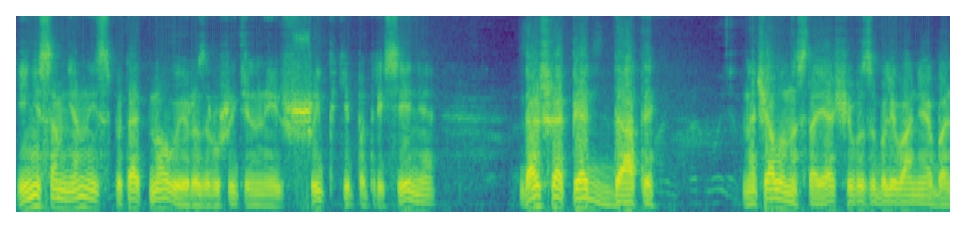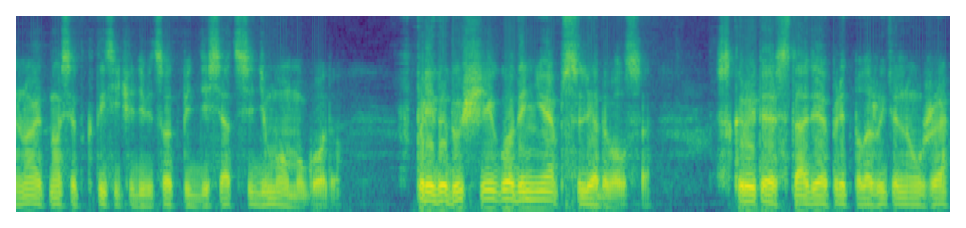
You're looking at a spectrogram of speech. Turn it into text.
и, несомненно, испытать новые разрушительные шибки, потрясения. Дальше опять даты. Начало настоящего заболевания больной относит к 1957 году. В предыдущие годы не обследовался – Скрытая стадия, предположительно, уже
